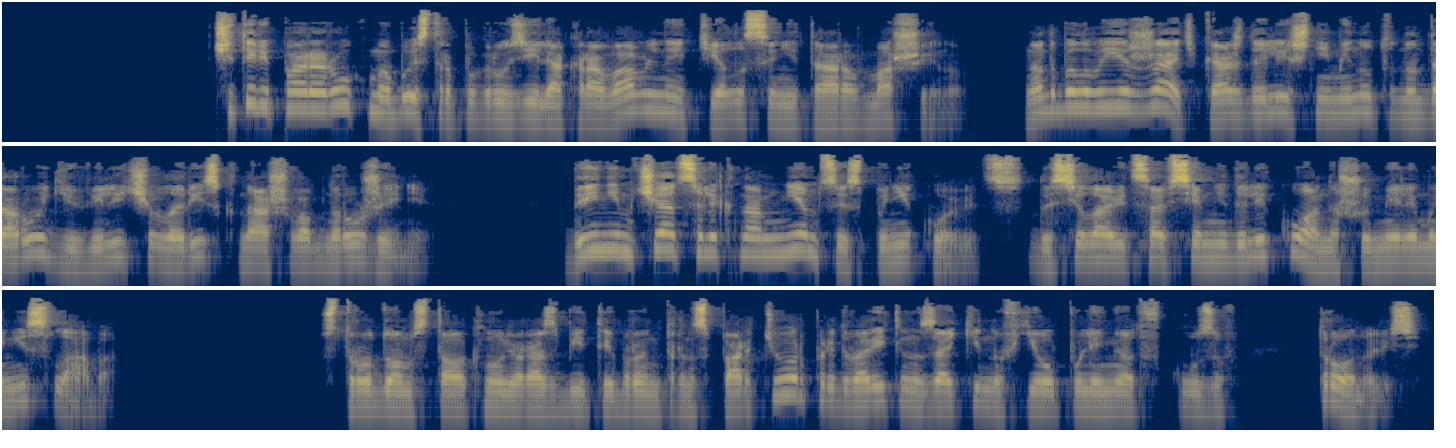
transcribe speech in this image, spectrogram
В четыре пары рук мы быстро погрузили окровавленное тело санитара в машину. Надо было выезжать, каждая лишняя минута на дороге увеличивала риск нашего обнаружения. Да и не мчатся ли к нам немцы из Паниковец? До села ведь совсем недалеко, а нашумели мы не слабо. С трудом столкнули разбитый бронетранспортер, предварительно закинув его пулемет в кузов. Тронулись.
